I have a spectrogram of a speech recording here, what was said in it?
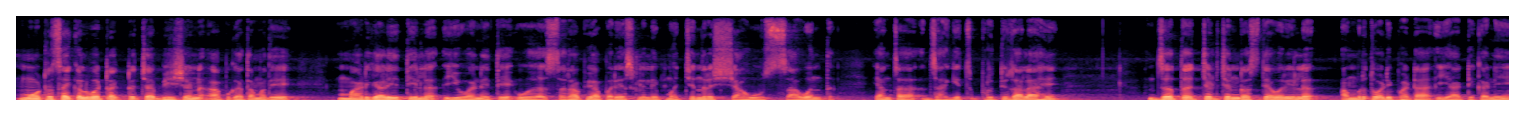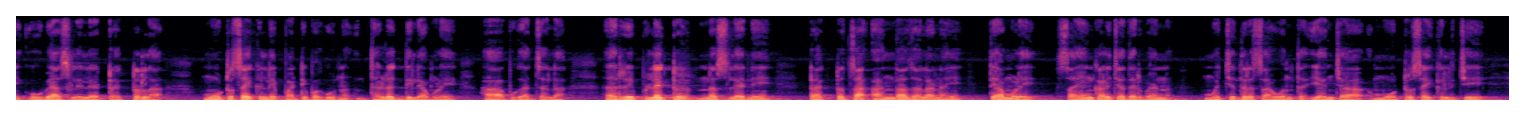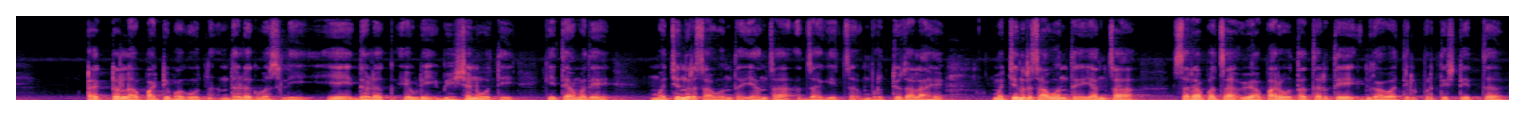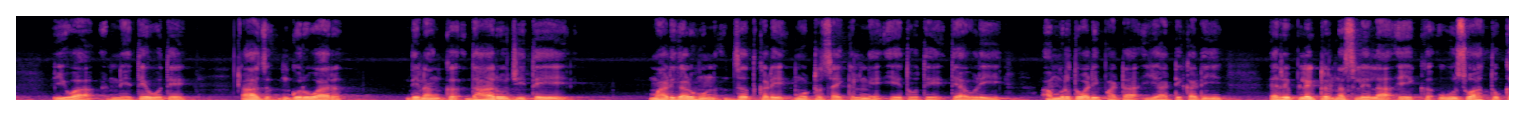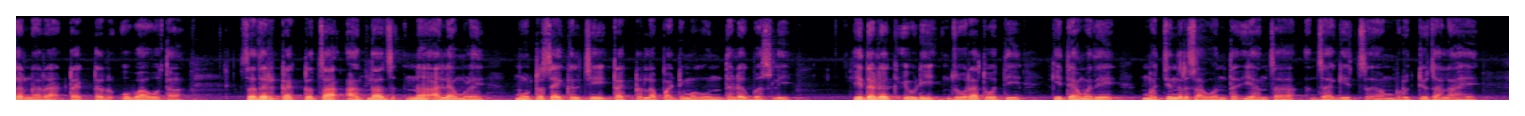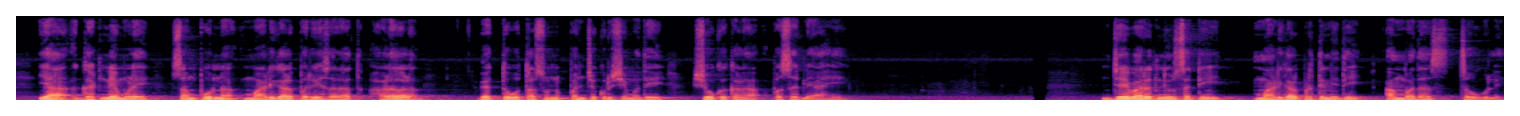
Motorcycle व ट्रॅक्टरच्या भीषण अपघातामध्ये माडगाळ येथील युवा नेते व सराफ व्यापारी असलेले मच्छिंद्र शाहू सावंत यांचा जागीच मृत्यू झाला आहे. जत चडचण रस्त्यावरील अमृतवाडी फाटा या ठिकाणी उभ्या असलेल्या ट्रॅक्टरला मोटरसायकलने पाठीमागून धडक दिल्यामुळे हा अपघात झाला. रिफ्लेक्टर नसल्याने ट्रॅक्टरचा अंदाज आला नाही. त्यामुळे सायंकाळच्या दरम्यान मच्छिंद्र सावंत यांच्या मोटरसायकलची ट्रॅक्टरला पाठीमागून धडक बसली. ही धडक एवढी भीषण होती की त्यामध्ये मच्छिंद्र सावंत यांचा जागीच मृत्यू झाला आहे. मच्छिंद्र सावंत यांचा सराफाचा व्यापार होता तर ते गावातील प्रतिष्ठित युवा नेते होते. आज गुरुवार दिनांक दहा रोजी ते माडगाळहून जतकडे मोटरसायकलने येत होते. त्यावेळी अमृतवाडी फाटा या ठिकाणी रिफ्लेक्टर नसलेला एक ऊस वाहतूक करणारा ट्रॅक्टर उभा होता. सदर ट्रॅक्टरचा अंदाज न आल्यामुळे मोटरसायकलची ट्रॅक्टरला पाठीमागून धडक बसली. ही धडक एवढी जोरात होती की त्यामध्ये मच्छिंद्र सावंत यांचा जागीच मृत्यू झाला आहे. या घटनेमुळे संपूर्ण माडगाळ परिसरात हळहळ व्यक्त होत असून पंचकृषीमध्ये शोककळा पसरली आहे. जय भारत न्यूजसाठी माडगाळ प्रतिनिधी अंबादास चौगुले.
